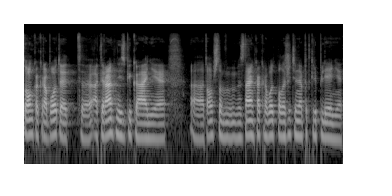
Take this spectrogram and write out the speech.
том, как работает э, оперантное избегание, э, о том, что мы знаем, как работает положительное подкрепление,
